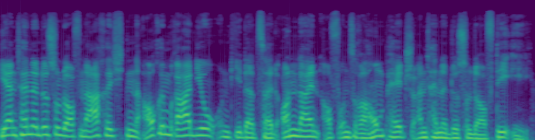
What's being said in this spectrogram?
Die Antenne Düsseldorf Nachrichten auch im Radio und jederzeit online auf unserer Homepage antennedüsseldorf.de.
